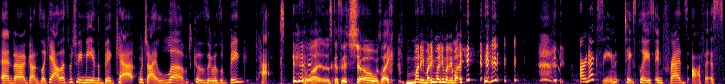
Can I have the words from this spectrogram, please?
and uh, Gunn's like yeah that's between me and the big cat, which I loved because it was a big cat. It was because this show was like money, money, money, money, money. Our next scene takes place in Fred's office.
